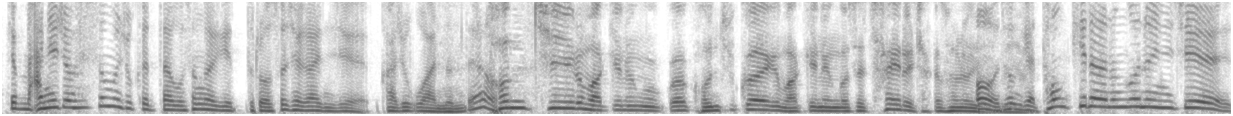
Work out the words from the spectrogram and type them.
이제 많이 좀 했으면 좋겠다고 생각이 들어서 제가 이제 가지고 왔는데요. 턴키로 맡기는 것과 건축가에게 맡기는 것의 차이를 잠깐 설명해 어, 주세요. 그러니까 턴키라는 거는 이제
